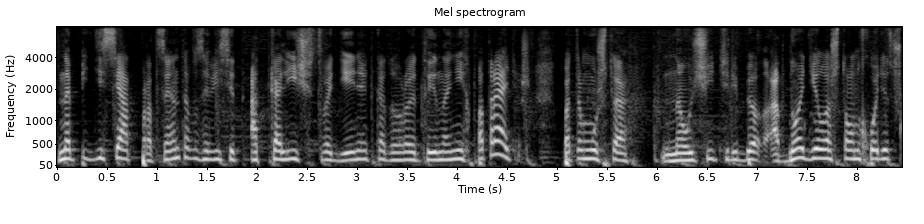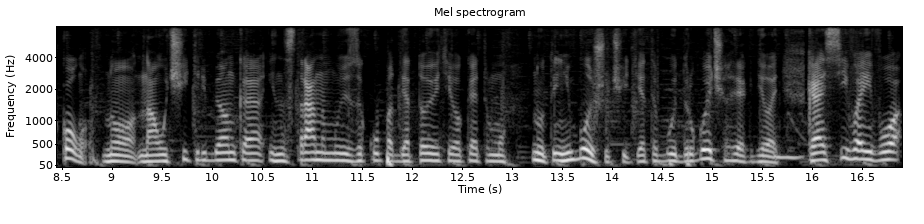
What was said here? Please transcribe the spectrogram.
на 50% зависит от количества денег, которые ты на них потратишь. Потому что научить ребенка... Одно дело, что он ходит в школу, но научить ребенка иностранному языку, подготовить его к этому, ну, ты не будешь учить, это будет другой человек делать. Красиво его,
